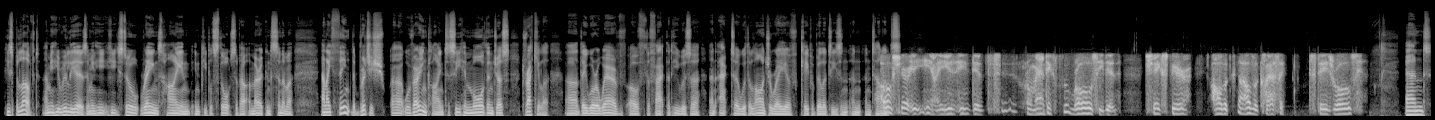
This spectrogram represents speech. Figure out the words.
He's beloved. I mean, he really is. I mean, he, he still reigns high in, in people's thoughts about American cinema. And I think the British uh, were very inclined to see him more than just Dracula. Uh, they were aware of, of the fact that he was a, an actor with a large array of capabilities and, and, and talents. Oh, sure. He, he, you know, he he did romantic roles. He did Shakespeare, all the all the classic stage roles. And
